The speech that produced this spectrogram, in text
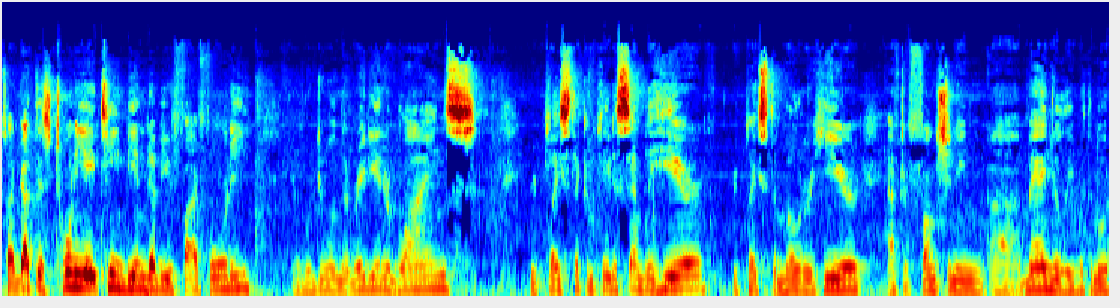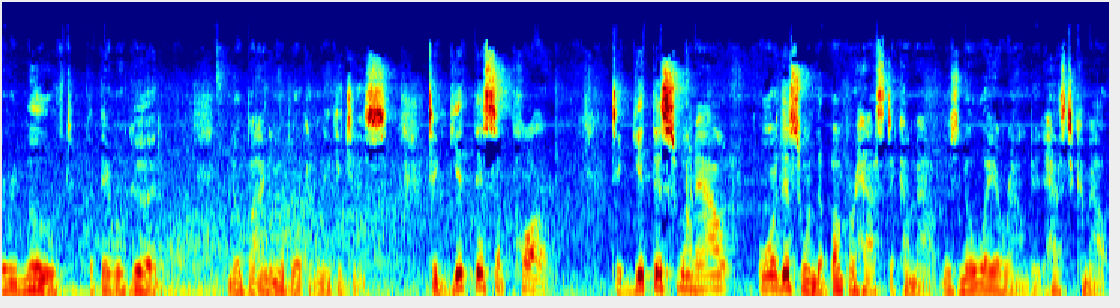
So I've got this 2018 BMW 540 and we're doing the radiator blinds, replace the complete assembly here, replace the motor here after functioning uh, manually with the motor removed that they were good. No binding, no broken linkages. To get this apart, to get this one out or this one, the bumper has to come out. There's no way around it. It has to come out.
